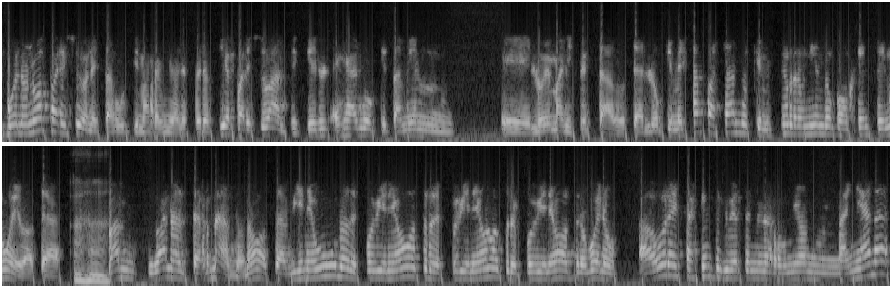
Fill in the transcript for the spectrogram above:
bueno, no apareció en estas últimas reuniones, pero sí apareció antes, que es, algo que también eh, lo he manifestado. O sea, lo que me está pasando es que me estoy reuniendo con gente nueva, o sea, van, van alternando, ¿no? O sea, viene uno, después viene otro, después viene otro, después viene otro. Bueno, ahora esta gente que voy a tener la reunión mañana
